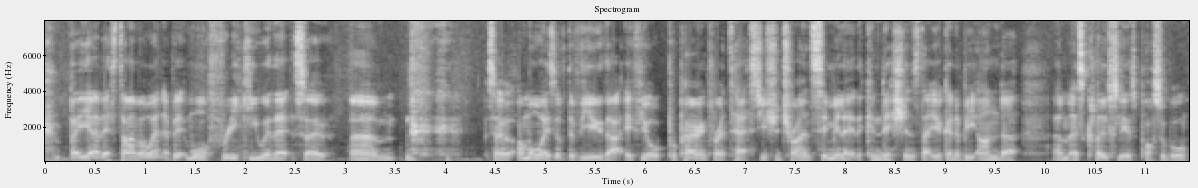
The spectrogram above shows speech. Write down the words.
but yeah, this time I went a bit more freaky with it. So um, So I'm always of the view that if you're preparing for a test, you should try and simulate the conditions that you're going to be under um, as closely as possible.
